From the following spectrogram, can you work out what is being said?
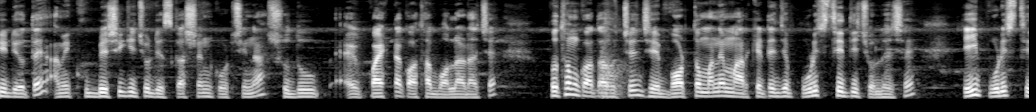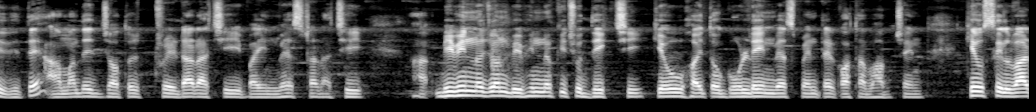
ভিডিওতে আমি খুব বেশি কিছু ডিসকাশন করছি না, শুধু কয়েকটা কথা বলার আছে। প্রথম কথা হচ্ছে যে, বর্তমানে মার্কেটে যে পরিস্থিতি চলেছে, এই পরিস্থিতিতে আমাদের যত ট্রেডার আছি বা ইনভেস্টার আছি বিভিন্নজন বিভিন্ন কিছু দেখছি, কেউ হয়তো গোল্ডে ইনভেস্টমেন্টের কথা ভাবছেন কেউ সিলভার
